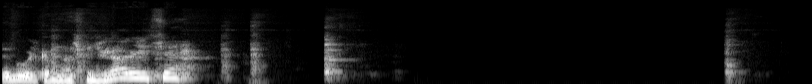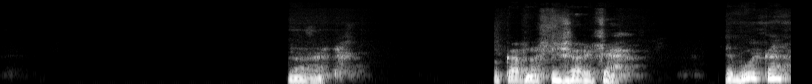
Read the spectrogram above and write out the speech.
Цибулька в нас піджарюється. Так. Поки в нас піджариться цибулька,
